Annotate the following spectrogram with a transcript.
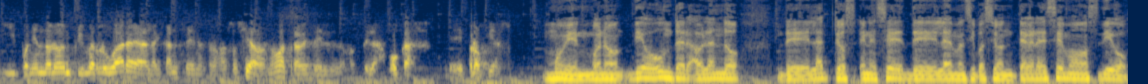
y poniéndolo en primer lugar al alcance de nuestros asociados, ¿no? A través de, las bocas eh, propias. Muy bien, bueno, Diego Gunter, hablando de Lácteos NC de la Emancipación. Te agradecemos, Diego.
